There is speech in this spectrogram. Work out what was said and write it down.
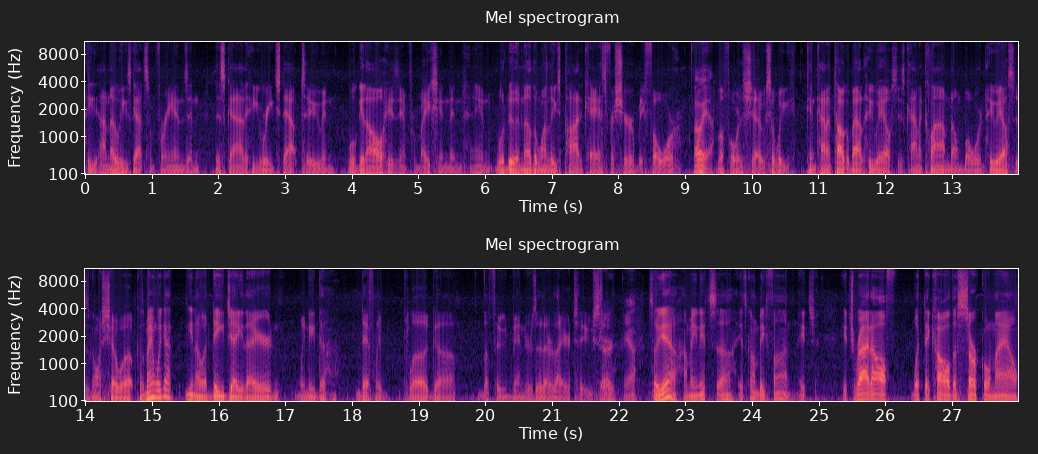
he I know he's got some friends, and this guy that he reached out to, and we'll get all his information, and and we'll do another one of these podcasts for sure before. Oh, yeah. before the show, so we can kind of talk about who else has kind of climbed on board, and who else is going to show up. Because man, we got you know a DJ there, and we need to definitely plug uh, the food vendors that are there too. So Sure, yeah. so yeah, I mean it's uh, it's going to be fun. It's it's right off what they call the circle now,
